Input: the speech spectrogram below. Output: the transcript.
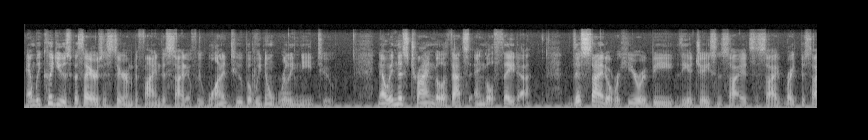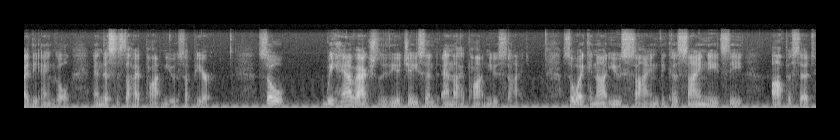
And we could use Pythagoras' theorem to find this side if we wanted to, but we don't really need to. Now in this triangle, if that's angle theta, this side over here would be the adjacent side. It's the side right beside the angle, and this is the hypotenuse up here. So we have actually the adjacent and the hypotenuse side. So I cannot use sine because sine needs the opposite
